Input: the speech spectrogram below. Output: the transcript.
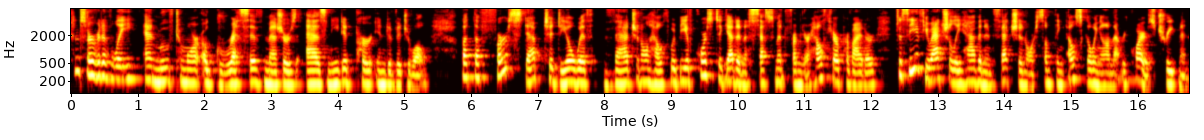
conservatively and move to more aggressive measures as needed per individual. But the first step to deal with vaginal health would be, of course, to get an assessment from your healthcare provider to see if you actually have an infection or something else going on that requires treatment.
